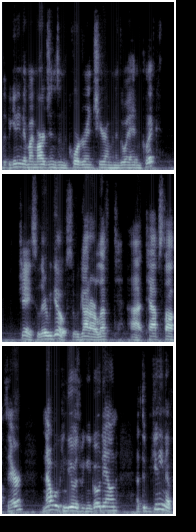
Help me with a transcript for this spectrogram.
the beginning of my margins and the quarter inch here, I'm going to go ahead and click. Okay, so there we go. So we got our left uh, tab stop there. Now what we can do is we can go down at the beginning of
